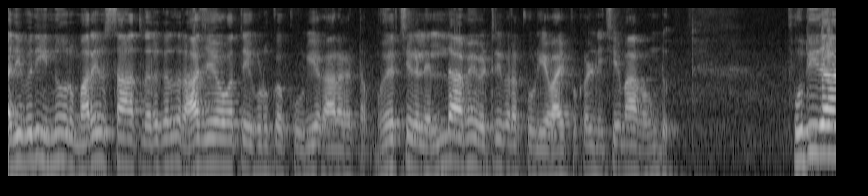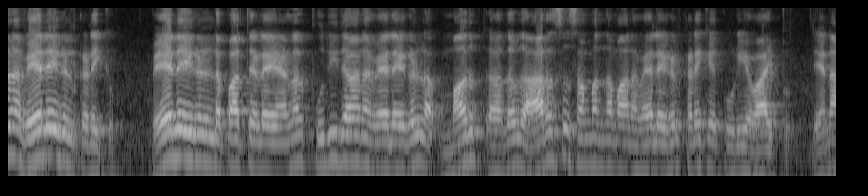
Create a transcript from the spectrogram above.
அதிபதி. இன்னொரு மறைவு ஸ்தானத்தில் இருக்கிறது ராஜயோகத்தை கொடுக்கக்கூடிய காலகட்டம். முயற்சிகள் எல்லாமே வெற்றி பெறக்கூடிய வாய்ப்புகள் நிச்சயமாக உண்டு. புதிதான வேலைகள் கிடைக்கும். வேலைகளில் பார்த்தலையானால் புதிதான வேலைகள் மறு அதாவது அரசு சம்பந்தமான வேலைகள் கிடைக்கக்கூடிய வாய்ப்பு. ஏன்னா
